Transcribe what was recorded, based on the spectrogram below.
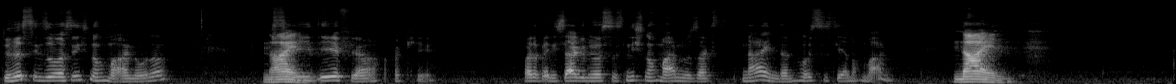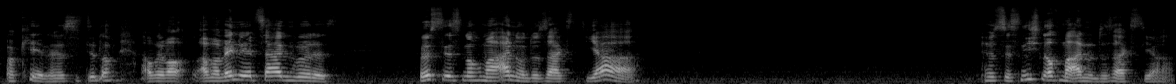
Du hörst ihn sowas nicht nochmal an, oder? Nein. Ist die Idee, ja, okay. Warte, wenn ich sage, du hörst es nicht nochmal an, du sagst nein, dann hörst du es dir ja nochmal an. Nein. Okay, dann hörst du es dir doch. Aber, aber wenn du jetzt sagen würdest, hörst du es nochmal an und du sagst ja, hörst du es nicht nochmal an und du sagst ja,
